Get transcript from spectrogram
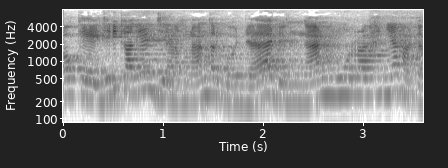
Oke, jadi kalian jangan tergoda dengan murahnya harga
